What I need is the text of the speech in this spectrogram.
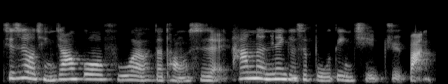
其实有请教过福尔的同事，诶，他们那个是不定期举办，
